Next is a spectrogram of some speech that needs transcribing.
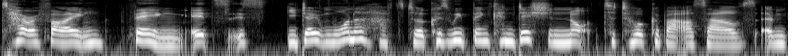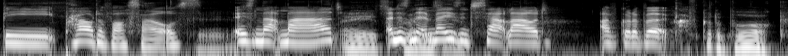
terrifying thing. It's it's you don't want to have to talk because we've been conditioned not to talk about ourselves and be proud of ourselves. Isn't that mad? It's and isn't it amazing to say out loud, "I've got a book." I've got a book.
